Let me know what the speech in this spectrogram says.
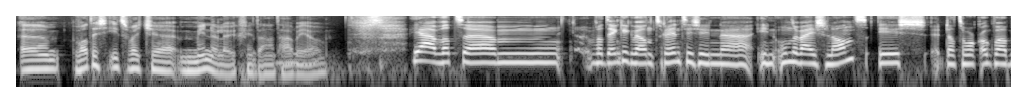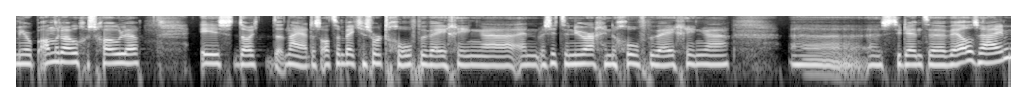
Ehm, wat is iets wat je minder leuk vindt aan het HBO? Ja, wat, ehm, wat denk ik wel een trend is in, eh, in onderwijsland, is, dat hoor ik ook wel meer op andere hogescholen, is dat, dat- nou ja, dat is altijd een beetje een soort golfbeweging. eh, en we zitten nu erg in de golfbeweging. Eh, eh, eh, studentenwelzijn.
